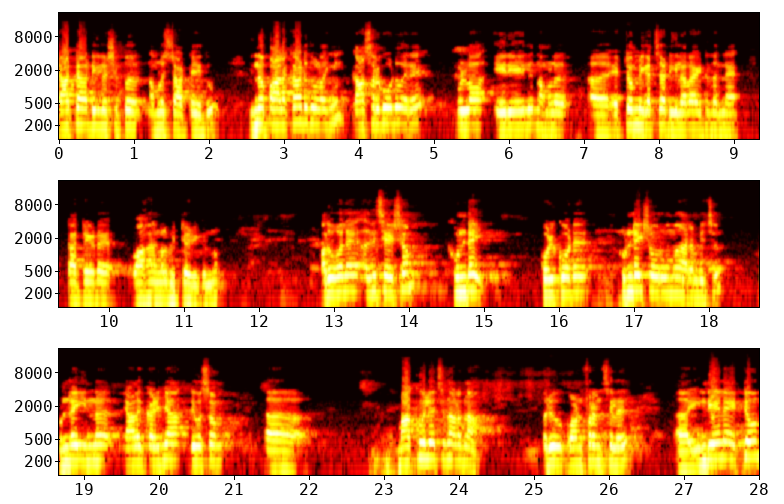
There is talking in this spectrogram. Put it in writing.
ടാറ്റ ഡീലർഷിപ്പ് നമ്മൾ സ്റ്റാർട്ട് ചെയ്തു. ഇന്ന് പാലക്കാട് തുടങ്ങി കാസർഗോഡ് വരെ ഉള്ള ഏരിയയിൽ നമ്മൾ ഏറ്റവും മികച്ച ഡീലറായിട്ട് തന്നെ ടാറ്റയുടെ വാഹനങ്ങൾ വിറ്റഴിക്കുന്നു. അതുപോലെ അതിനുശേഷം ഹുണ്ടൈ കോഴിക്കോട് ഹുണ്ടൈ ഷോറൂം ആരംഭിച്ചു. ഹുണ്ടൈ ഇന്ന് ഞങ്ങൾ കഴിഞ്ഞ ദിവസം ബാക്കുവിൽ വെച്ച് നടന്ന ഒരു കോൺഫറൻസിൽ ഇന്ത്യയിലെ ഏറ്റവും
